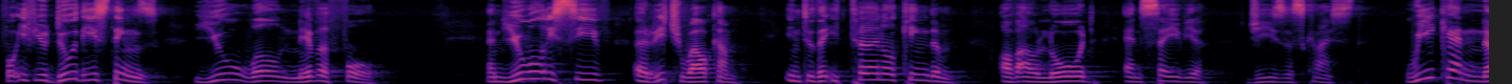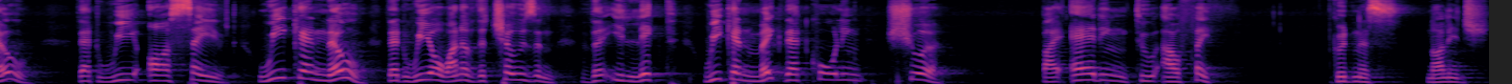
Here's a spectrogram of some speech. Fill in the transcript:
For if you do these things, you will never fall and you will receive a rich welcome into the eternal kingdom of our Lord and Savior, Jesus Christ. We can know that we are saved. We can know that we are one of the chosen, the elect. We can make that calling sure by adding to our faith goodness, knowledge,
